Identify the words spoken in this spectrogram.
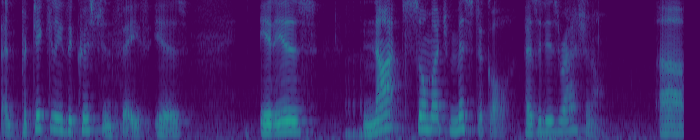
and particularly the Christian faith, is it is not so much mystical as it is rational. Uh,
